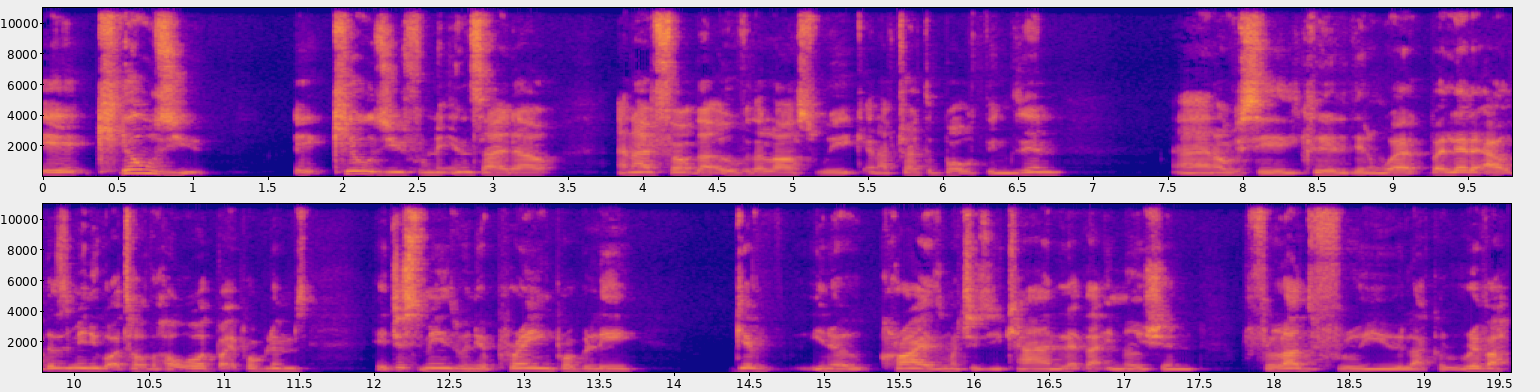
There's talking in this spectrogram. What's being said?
it kills you. It kills you from the inside out. And I felt that over the last week and I've tried to bottle things in and obviously clearly didn't work. But let it out. It doesn't mean you've got to tell the whole world about your problems. It just means when you're praying probably, give you know, cry as much as you can, let that emotion flood through you like a river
